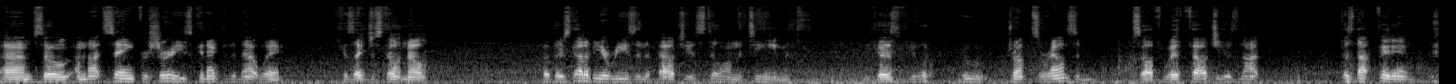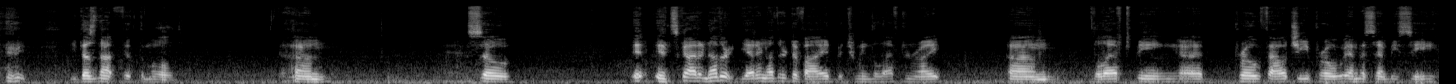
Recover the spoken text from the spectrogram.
Um, so I'm not saying for sure he's connected in that way because I just don't know. But there's got to be a reason that Fauci is still on the team because if you look who Trump surrounds himself with, Fauci is not does not fit in. he does not fit the mold. Um, so it, has got another yet another divide between the left and right. Um, the left being uh, pro Fauci, pro MSNBC,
